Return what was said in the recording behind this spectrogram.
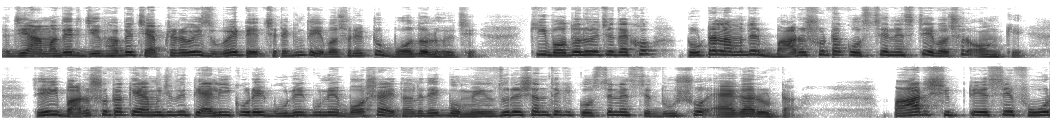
যে আমাদের যেভাবে চ্যাপ্টার ওয়াইজ ওয়েটেজ সেটা কিন্তু এবছর একটু বদল হয়েছে। কি বদল হয়েছে দেখো টোটাল আমাদের বারোশোটা কোশ্চেন এসছে এবছর অঙ্কে। এই বারোশোটাকে আমি যদি ট্যালি করে গুনে গুনে বসাই, তাহলে দেখব মেনজুরেশন থেকে কোশ্চেন এসছে দুশো এগারোটা। পার শিফটে এসে ফোর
